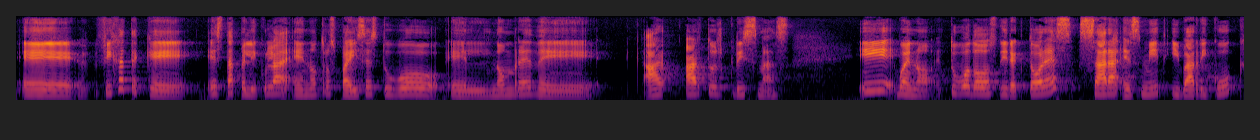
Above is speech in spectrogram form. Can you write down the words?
Eh, fíjate que esta película en otros países tuvo el nombre de Arthur Christmas. Y bueno, tuvo dos directores, Sarah Smith y Barry Cook.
